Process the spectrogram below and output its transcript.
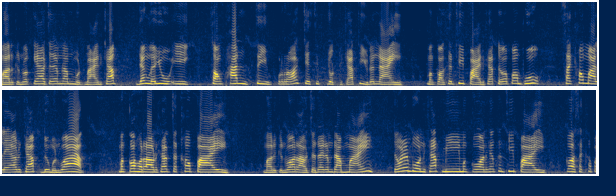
มาดูกันว่าแก้วจะได้นำหมดหมายนะครับยังเหลืออยู่อีก 2,470 หยดนะครับที่อยู่ด้านในมังกรเคลื่อนที่ไปนะครับ แต่ว่าป้อมพุซัดเข้ามาแล้วนะครับ ดูเหมือนว่ามังกรของเรานะครับจะเข้าไป มาดูกันว่าเราจะได้น้ำดำไหมแต่ว่าด้านบนครับมีมังกรครับเคลื่อนที่ไป ก็ซัดเข้าไป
